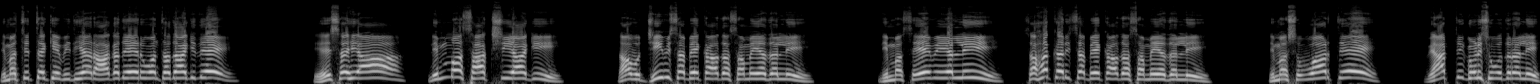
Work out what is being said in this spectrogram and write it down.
ನಿಮ್ಮ ಚಿತ್ತಕ್ಕೆ ವಿಧಿಯರಾಗದೇ ಇರುವಂಥದ್ದಾಗಿದೆ. ಏಸಯ್ಯ, ನಿಮ್ಮ ಸಾಕ್ಷಿಯಾಗಿ ನಾವು ಜೀವಿಸಬೇಕಾದ ಸಮಯದಲ್ಲಿ, ನಿಮ್ಮ ಸೇವೆಯಲ್ಲಿ ಸಹಕರಿಸಬೇಕಾದ ಸಮಯದಲ್ಲಿ ನಿಮ್ಮ ಸುವಾರ್ತೆ ವ್ಯಾಪ್ತಿಗೊಳಿಸುವುದರಲ್ಲಿ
